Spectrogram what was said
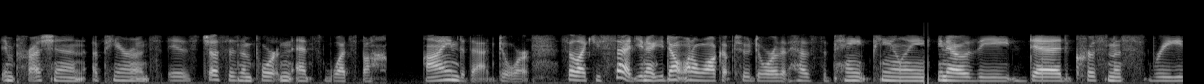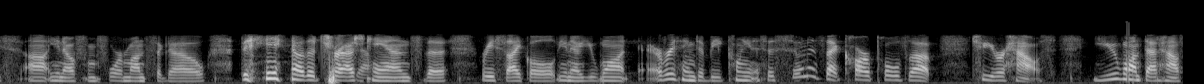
impression appearance is just as important as what's behind behind that door. So like you said, you know, you don't want to walk up to a door that has the paint peeling, you know, the dead Christmas wreath, uh, you know, from 4 months ago, the you know, the trash yeah. cans, the recycle, you know, you want everything to be clean. It's as soon as that car pulls up to your house, you want that house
